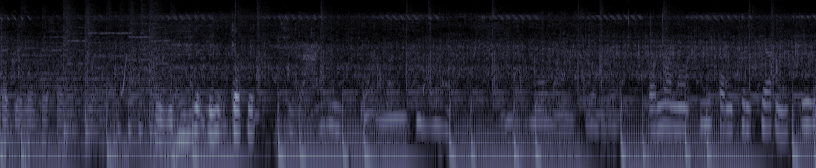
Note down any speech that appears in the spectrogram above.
ครับเดี๋ยวลงไปใส่อยู่นี่นี่จับเลยตอนนั้นที่ต้องขึ้นแคบนะจริง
